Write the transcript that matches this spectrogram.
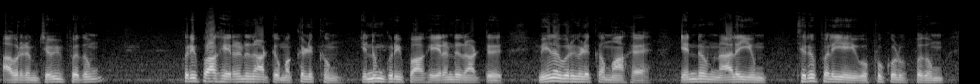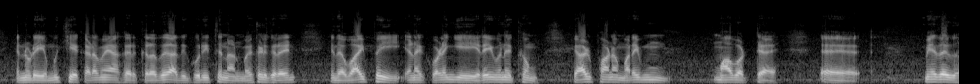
அவரிடம் ஜெபிப்பதும் குறிப்பாக இரண்டு நாட்டு மக்களுக்கும் இன்னும் குறிப்பாக இரண்டு நாட்டு மீனவர்களுக்குமாக என்றும் நாளையும் திருப்பலியை ஒப்புக் கொடுப்பதும் என்னுடைய முக்கிய கடமையாக இருக்கிறது. அது குறித்து நான் மகிழ்கிறேன். இந்த வாய்ப்பை எனக்கு வழங்கிய இறைவனுக்கும் யாழ்ப்பாண மறை மாவட்ட மேதகு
